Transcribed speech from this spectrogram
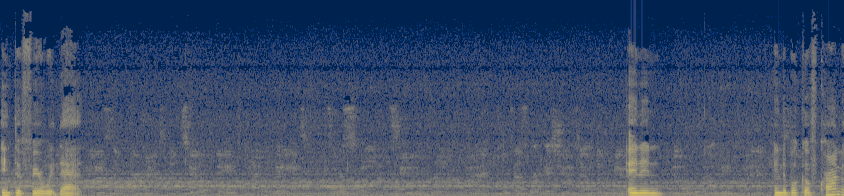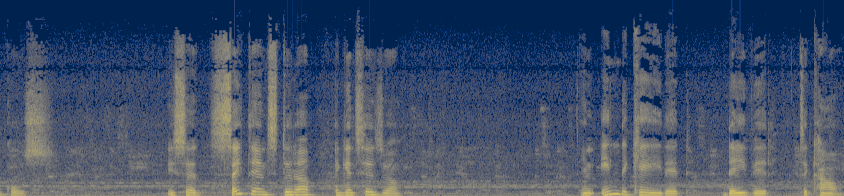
interfere with that. And in in the book of Chronicles, it said Satan stood up against Israel and indicated David to count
